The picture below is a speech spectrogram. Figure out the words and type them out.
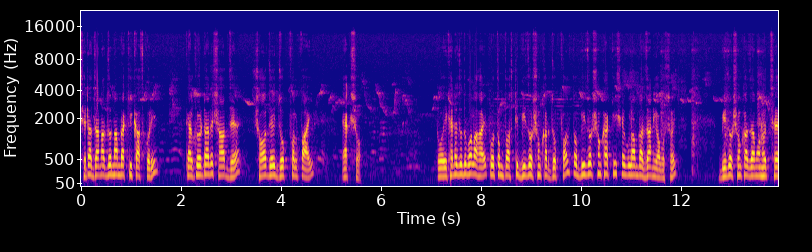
সেটা জানার জন্য আমরা কি কাজ করি? ক্যালকুলেটরের সাহায্যে সহজেই যোগফল পাই একশো। তো এখানে যদি বলা হয় প্রথম দশটি বিজোড় সংখ্যার যোগফল, তো বিজোড় সংখ্যা কী সেগুলো আমরা জানি অবশ্যই। বিজোড় সংখ্যা যেমন হচ্ছে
